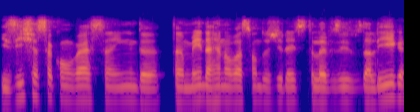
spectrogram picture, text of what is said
existe essa conversa ainda também da renovação dos direitos televisivos da liga,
